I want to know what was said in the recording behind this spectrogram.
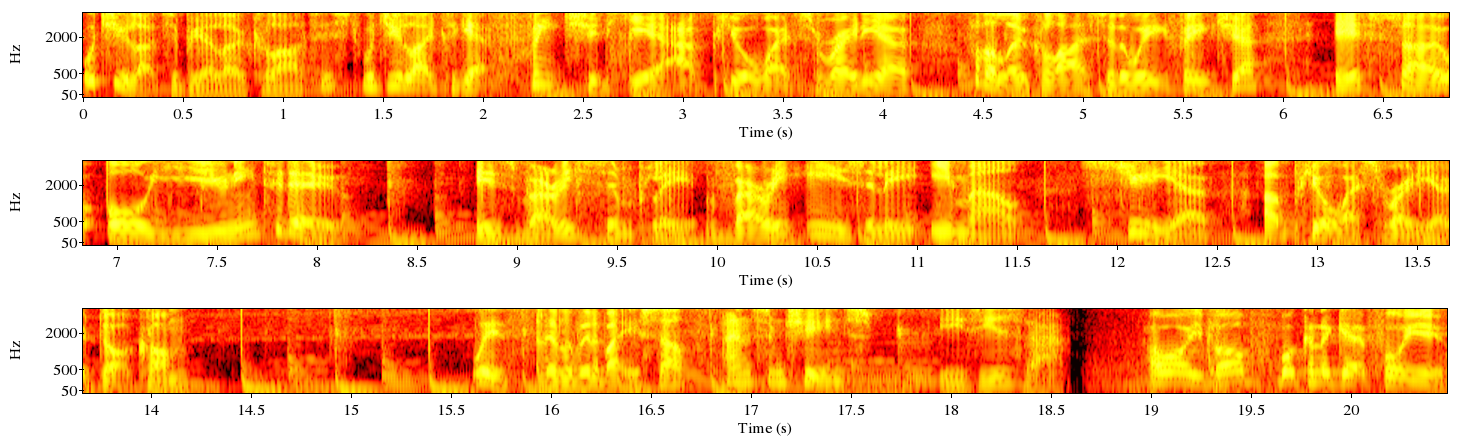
Would you like to be a local artist? Would you like to get featured here at Pure West Radio for the Local Artist of the Week feature? If so, all you need to do is very simply, very easily email studio at purewestradio.com with a little bit about yourself and some tunes. Easy as that. How are you, Bob? What can I get for you?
